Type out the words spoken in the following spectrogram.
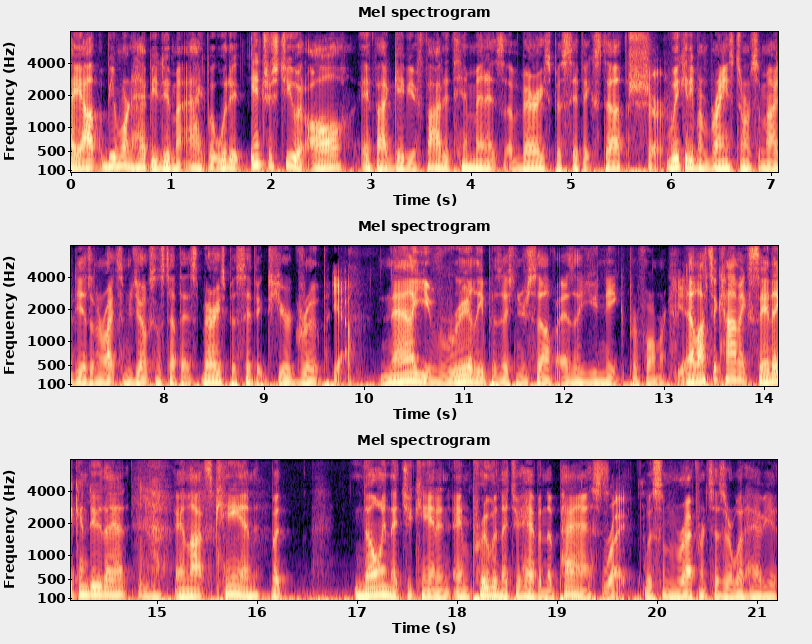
Hey, I'll be more than happy to do my act, but would it interest you at all if I gave you five to ten minutes of very specific stuff? Sure. We could even brainstorm some ideas and write some jokes and stuff that's very specific to your group. yeah Now you've really positioned yourself as a unique performer. Yeah. Now, lots of comics say they can do that, and lots can, but knowing that you can and, and proving that you have in the past, Right. with some references or what have you,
